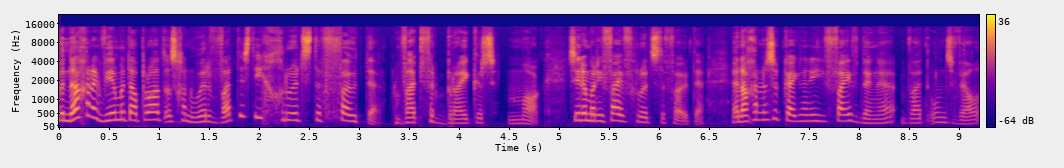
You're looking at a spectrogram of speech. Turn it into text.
Vandag gaan ek weer met haar praat. Ons gaan hoor wat is die grootste foute wat verbruikers maak. Sê nou maar die vyf grootste foute. En dan gaan ons ook kyk na die vyf dinge wat ons wel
